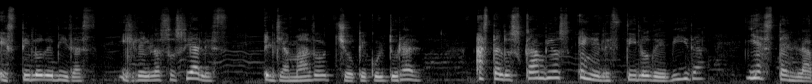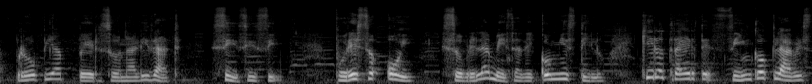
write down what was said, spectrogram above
estilo de vidas y reglas sociales, el llamado choque cultural, hasta los cambios en el estilo de vida y hasta en la propia personalidad. Sí, sí, sí. Por eso hoy, sobre la mesa de Con mi estilo, quiero traerte cinco claves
